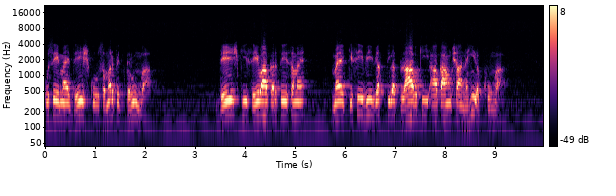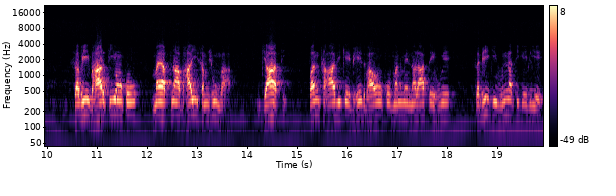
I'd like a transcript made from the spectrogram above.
उसे मैं देश को समर्पित करूँगा। देश की सेवा करते समय मैं किसी भी व्यक्तिगत लाभ की आकांक्षा नहीं रखूँगा। सभी भारतीयों को मैं अपना भाई समझूँगा। जाति, पंथ आदि के भेदभावों को मन में न लाते हुए सभी की उन्नति के लिए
